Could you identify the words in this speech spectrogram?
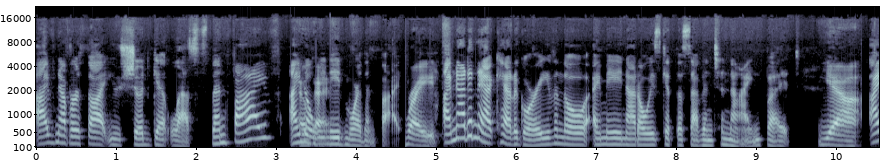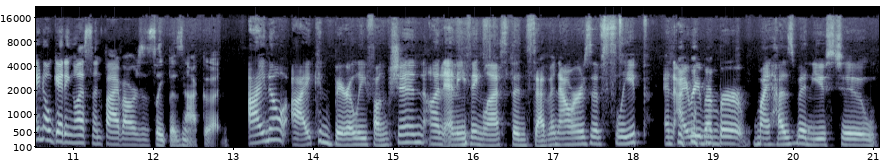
I've never thought you should get less than five. I know okay. we need more than five. Right. I'm not in that category, even though I may not always get the seven to nine, but yeah. I know getting less than five hours of sleep is not good. I know I can barely function on anything less than seven hours of sleep. And I remember my husband used to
